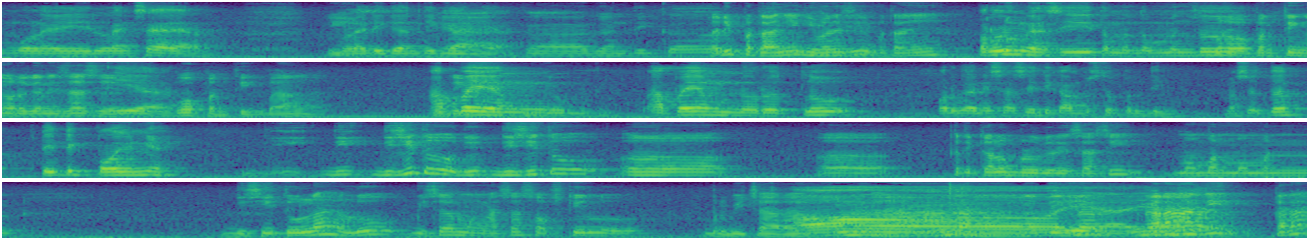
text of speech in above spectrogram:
mulai lengser. Iya. Mulai digantikan ya, ya. ke ganti ke tadi pertanyaannya gimana sih pertanyaannya Perlu nggak sih temen-temen tuh seberapa penting organisasi ya Iya. wah penting banget apa Penting. yang apa yang menurut lu organisasi di kampus tuh penting? Maksudnya titik poinnya. Di, di, di situ di, di situ eh, eh, ketika lo berorganisasi momen-momen di situlah lu bisa mengasah soft skill lu berbicara Oh, Nah, nanti iya, iya. karena nanti karena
